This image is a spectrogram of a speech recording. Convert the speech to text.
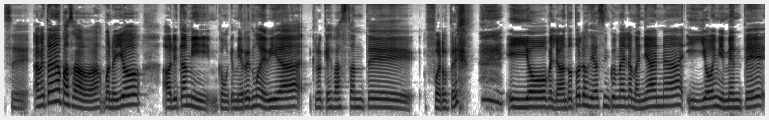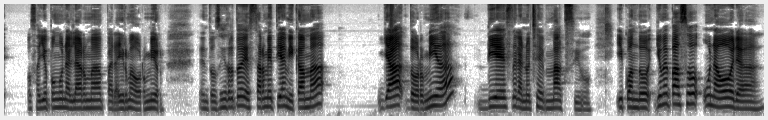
Sí, a mí también me ha pasado, ¿eh? Bueno, yo ahorita mi, como que mi ritmo de vida creo que es bastante fuerte y yo me levanto todos los días 5 y media de la mañana y yo en mi mente, o sea, yo pongo una alarma para irme a dormir. Entonces yo trato de estar metida en mi cama ya dormida 10 de la noche máximo. Y cuando yo me paso una hora,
